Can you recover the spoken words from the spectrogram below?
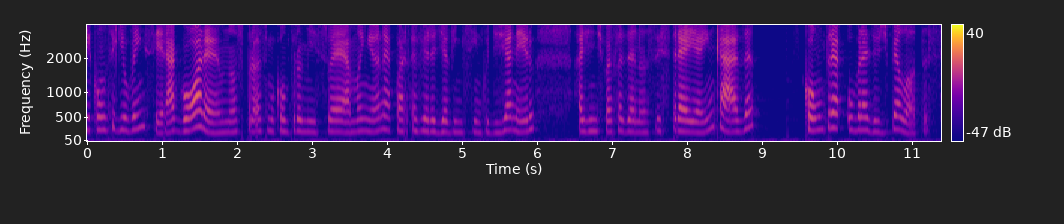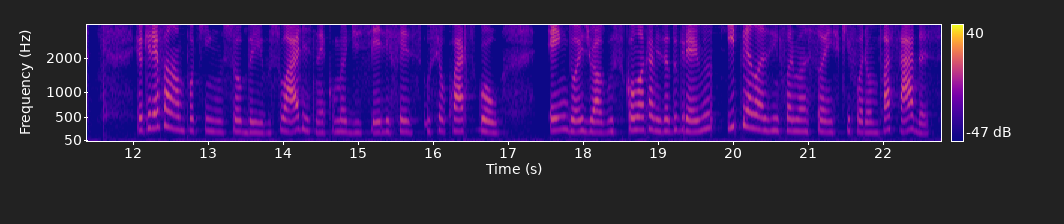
e conseguiu vencer. Agora, o nosso próximo compromisso é amanhã, né? Quarta-feira, dia 25 de janeiro. A gente vai fazer a nossa estreia em casa contra o Brasil de Pelotas. Eu queria falar um pouquinho sobre o Soares, né? Como eu disse, ele fez o seu quarto gol em dois jogos com a camisa do Grêmio e pelas informações que foram passadas,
